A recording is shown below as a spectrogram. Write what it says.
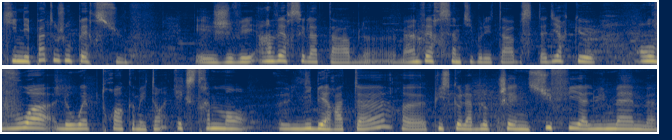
qui n'est pas toujours perçu. Et je vais inverser la table, euh, inverser un petit peu les tables. C'est-à-dire que on voit le Web 3 comme étant extrêmement libérateur, euh, puisque la blockchain suffit à lui-même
